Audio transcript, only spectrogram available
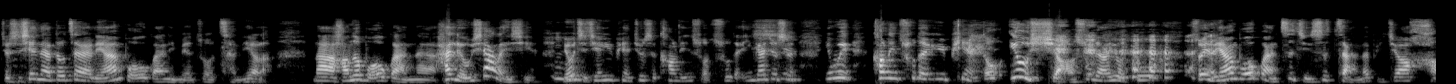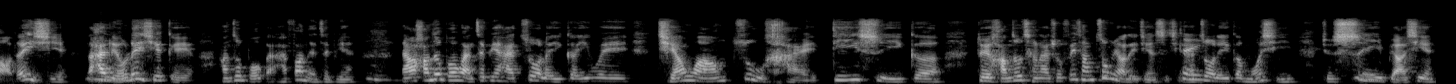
就是现在都在临安博物馆里面做陈列了。那杭州博物馆呢，还留下了一些，有几件玉片就是康林所出的，应该就是因为康林出的玉片都又小，数量又多，所以临安博物馆自己是展的比较好的一些，那还留了一些给。杭州博物馆还放在这边，然后杭州博物馆这边还做了一个，因为前王筑海堤是一个对杭州城来说非常重要的一件事情，还做了一个模型，就示意表现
